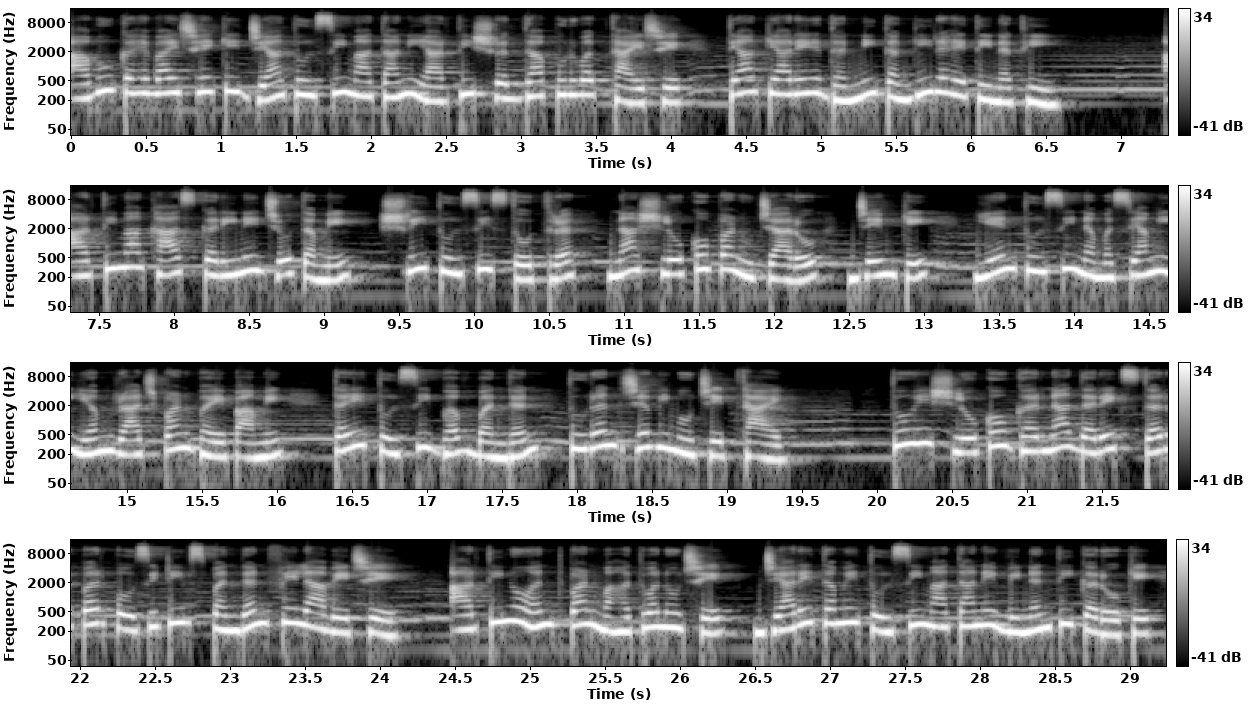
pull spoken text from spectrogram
આવું કહેવાય છે કે જ્યાં તુલસી માતાની આરતી શ્રદ્ધાપૂર્વક થાય છે, ત્યાં ક્યારેય ધનની તંગી રહેતી નથી. આરતીમાં ખાસ કરીને જો તમે શ્રી તુલસી સ્તોત્ર ના શ્લોકો પણ ઉચ્ચારો, જેમ કે, યેન તુલસી નમસ્યામી યમ રાજ પણ ભય પામે, તય તુલસી ભવ બંધન તુરંત જ વિમોચિત થાય. તો એ શ્લોકો ઘરના દરેક સ્તર પર પોઝિટિવ સ્પંદન ફેલાવે છે. આરતીનો અંત પણ મહત્વનો છે. જ્યારે તમે તુલસી માતાને વિનંતી કરો કે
